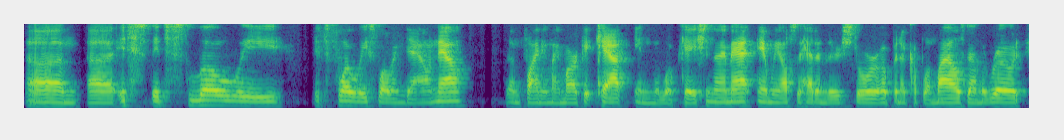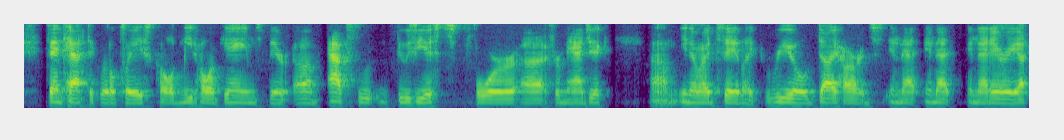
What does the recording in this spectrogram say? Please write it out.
Um, uh, it's it's slowly it's slowly slowing down now. I'm finding my market cap in the location that I'm at. And we also had another store open a couple of miles down the road. Fantastic little place called Mead Hall Games. They're um, absolute enthusiasts for uh, for Magic. Um, you know, I'd say like real diehards in that in that in that area.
